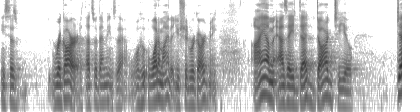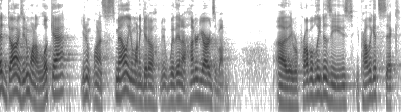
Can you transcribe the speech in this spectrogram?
He says, Regard. That's what that means. That. What am I that you should regard me? I am as a dead dog to you. Dead dogs you don't want to look at, you don't want to smell, you don't want to get a, within 100 yards of them. Uh, they were probably diseased, you probably get sick.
